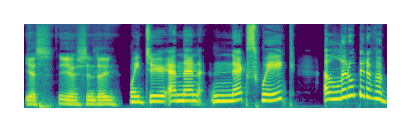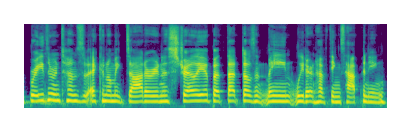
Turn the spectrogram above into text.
Yes, yes, indeed. We do. And then next week, a little bit of a breather in terms of economic data in Australia, but that doesn't mean we don't have things happening.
